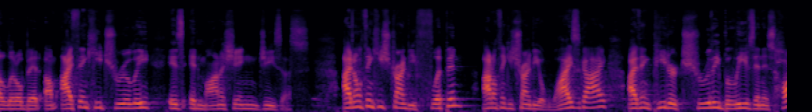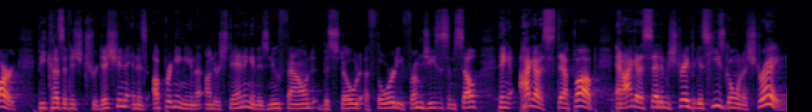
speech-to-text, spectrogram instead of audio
a little bit. Um, I think he truly is admonishing Jesus. I don't think he's trying to be flippant. I don't think he's trying to be a wise guy. I think Peter truly believes in his heart because of his tradition and his upbringing and understanding and his newfound bestowed authority from Jesus himself, thinking, I got to step up and I got to set him straight because he's going astray.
